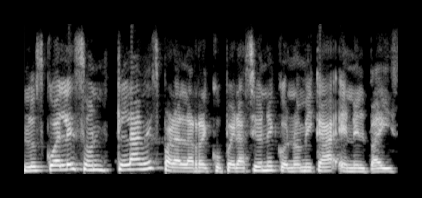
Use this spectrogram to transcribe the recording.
Los cuales son claves para la recuperación económica en el país.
